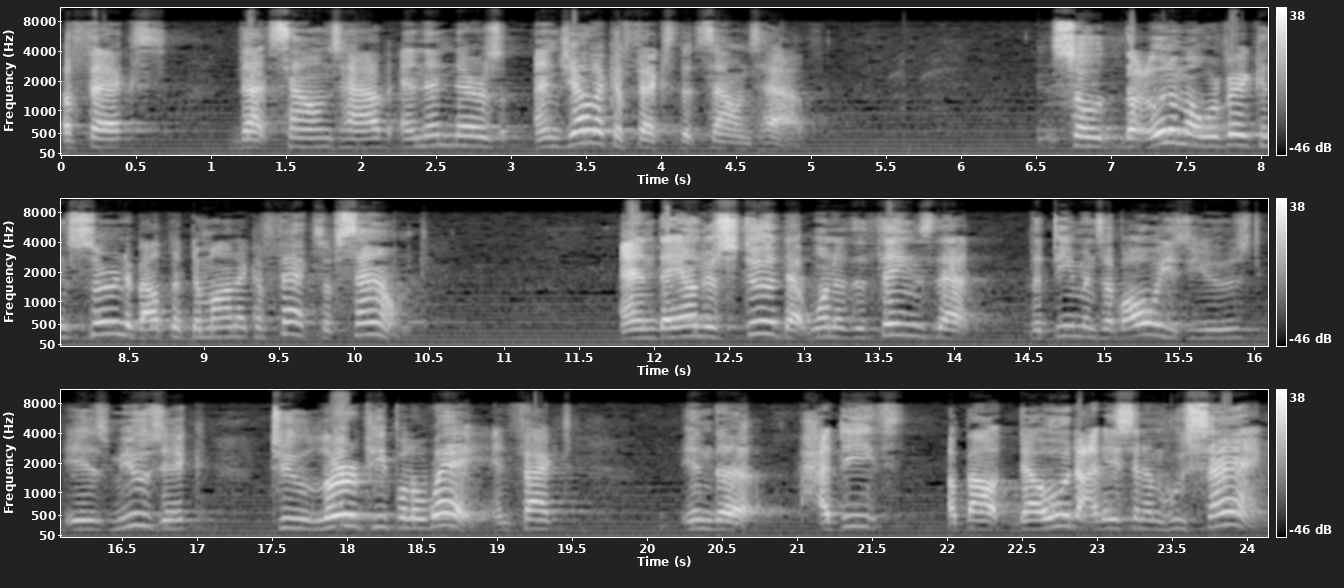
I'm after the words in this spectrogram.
effects that sounds have, and then there's angelic effects that sounds have. So the ulama were very concerned about the demonic effects of sound. And they understood that one of the things that the demons have always used is music to lure people away. In fact, in the hadith about Dawood salam who sang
